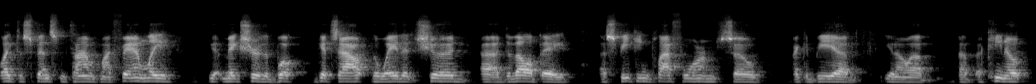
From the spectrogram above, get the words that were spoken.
like to spend some time with my family, make sure the book gets out the way that it should, uh, develop a, a speaking platform so I could be a you know a, a, keynote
